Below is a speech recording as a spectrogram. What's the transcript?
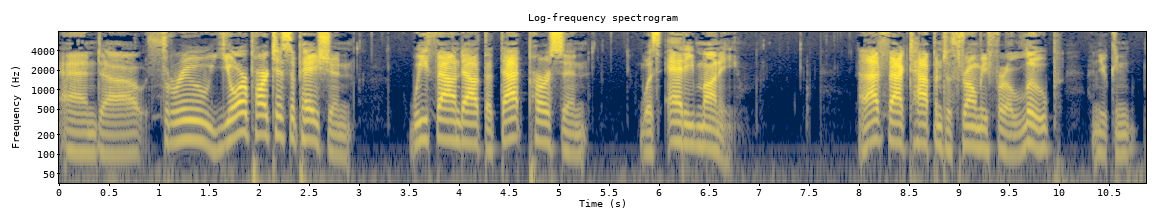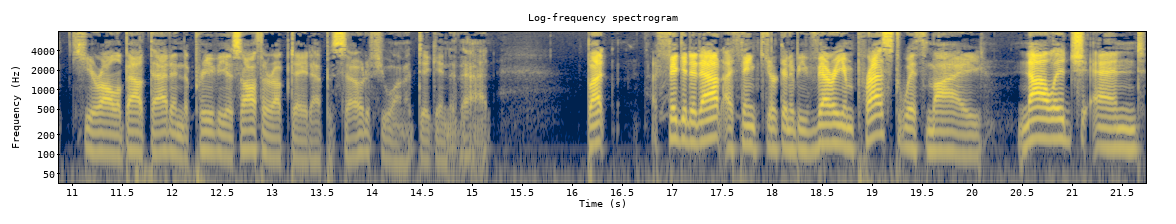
And uh, through your participation, we found out that that person was Eddie Money. Now, that fact happened to throw me for a loop, and you can hear all about that in the previous author update episode if you want to dig into that. But I figured it out. I think you're going to be very impressed with my knowledge and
